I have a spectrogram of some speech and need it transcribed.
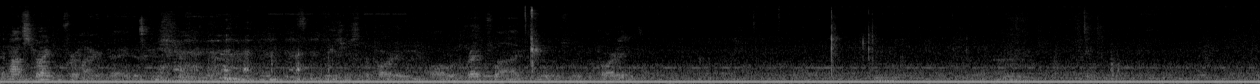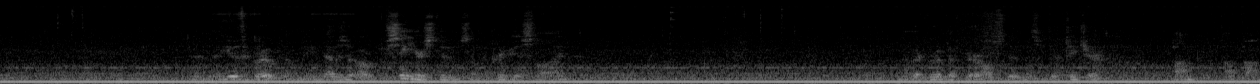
They're not striking for higher pay, they're just striking for allegiance to the party, all with red flags, with the party. The youth group, I mean, those are senior students in the previous slide. Another group of girl students with their teacher, pom, pom pom.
